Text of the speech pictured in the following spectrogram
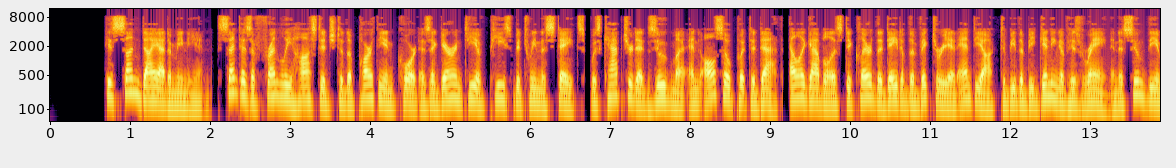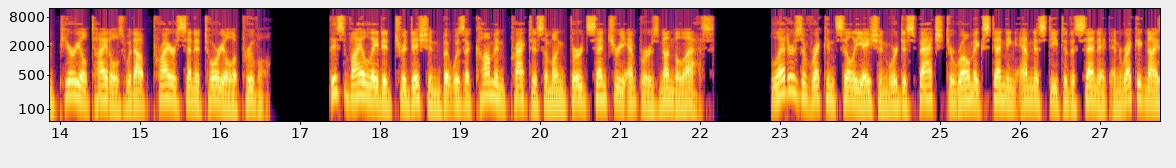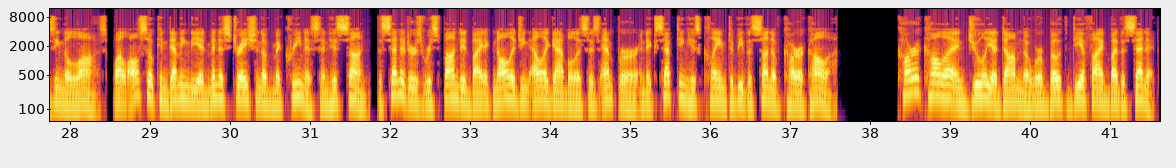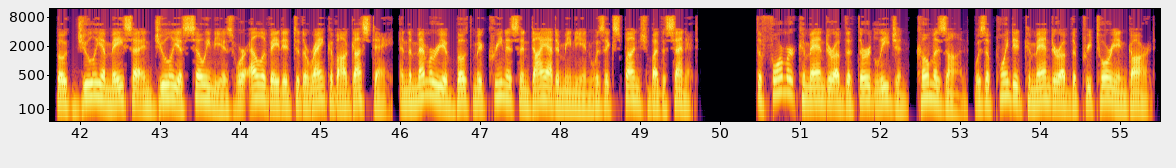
His son Diadumenian, sent as a friendly hostage to the Parthian court as a guarantee of peace between the states, was captured at Zeugma and also put to death. Elagabalus declared the date of the victory at Antioch to be the beginning of his reign and assumed the imperial titles without prior senatorial approval. This violated tradition but was a common practice among 3rd century emperors nonetheless. Letters of reconciliation were dispatched to Rome extending amnesty to the Senate and recognizing the laws, while also condemning the administration of Macrinus and his son. The senators responded by acknowledging Elagabalus as emperor and accepting his claim to be the son of Caracalla. Caracalla and Julia Domna were both deified by the Senate, both Julia Maesa and Julia Soaemias were elevated to the rank of Augustae, and the memory of both Macrinus and Diadumenian was expunged by the Senate. The former commander of the Third Legion, Comazon, was appointed commander of the Praetorian Guard.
